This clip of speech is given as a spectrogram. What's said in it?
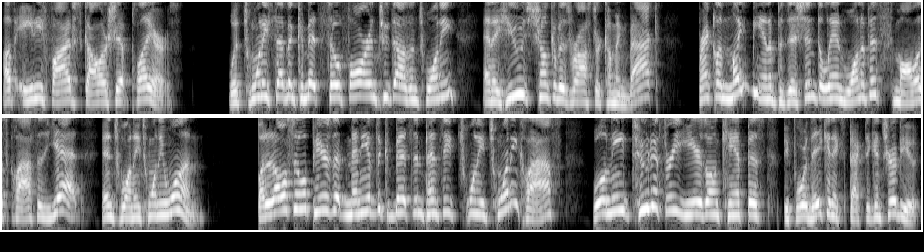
of 85 scholarship players. With 27 commits so far in 2020 and a huge chunk of his roster coming back, Franklin might be in a position to land one of his smallest classes yet in 2021. But it also appears that many of the commits in Penn State 2020 class will need two to three years on campus before they can expect to contribute.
